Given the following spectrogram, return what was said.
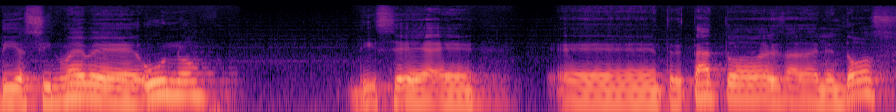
19.1, dice, eh, eh, entre tanto, el 2,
